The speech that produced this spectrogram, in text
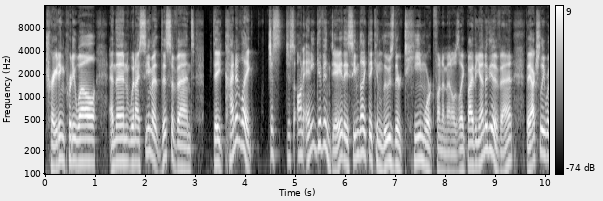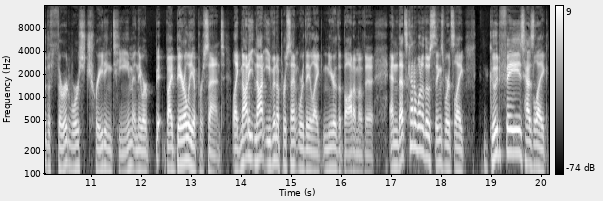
trading pretty well. And then when I see them at this event, they kind of like just just on any given day they seemed like they can lose their teamwork fundamentals. Like by the end of the event they actually were the third worst trading team and they were b- by barely a percent. Like not e- not even a percent were they like near the bottom of it. And that's kind of one of those things where it's like good FaZe has like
